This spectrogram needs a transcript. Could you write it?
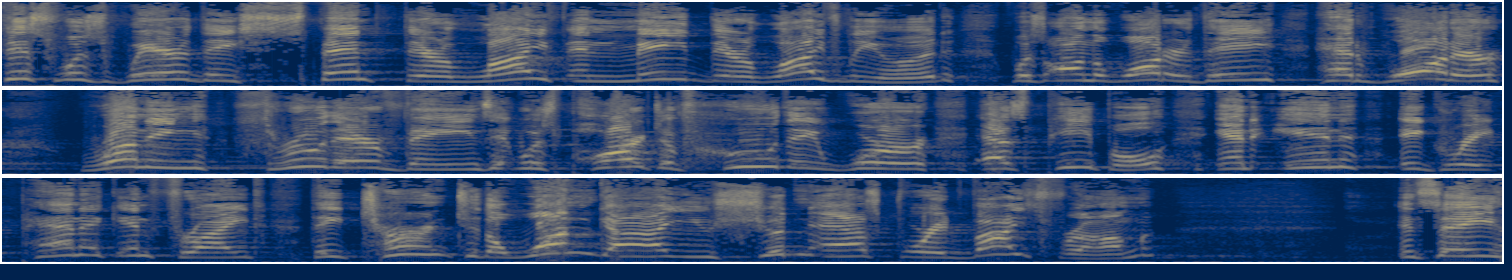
This was where they spent their life and made their livelihood was on the water. They had water running through their veins. It was part of who they were as people. And in a great panic and fright, they turned to the one guy you shouldn't ask for advice from and say,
